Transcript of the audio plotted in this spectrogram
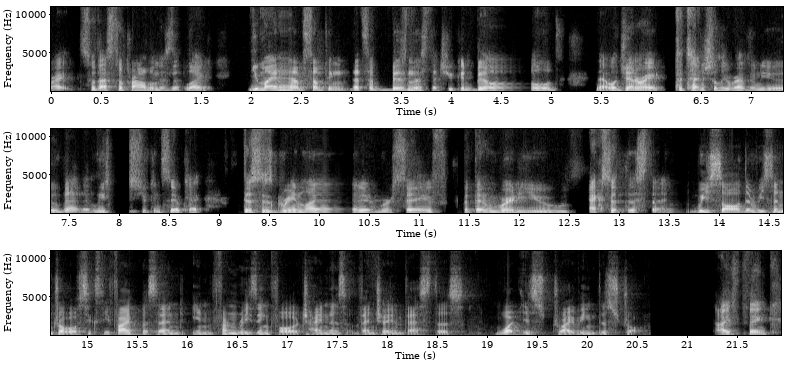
right? So that's the problem. Is that like you might have something that's a business that you can build that will generate potentially revenue that at least you can say, okay, this is green lighted, we're safe. But then where do you exit this thing? We saw the recent drop of 65% in fundraising for China's venture investors. What is driving this drop? I think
